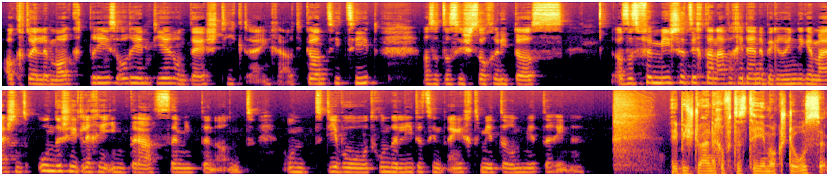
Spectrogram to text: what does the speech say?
aktuellen Marktpreis orientieren und der steigt eigentlich auch die ganze Zeit. Also das ist so ein bisschen das, also es vermischen sich dann einfach in diesen Begründungen meistens unterschiedliche Interessen miteinander. Und die, die darunter leiden, sind eigentlich die Mieter und Mieterinnen. Wie bist du eigentlich auf das Thema gestoßen?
